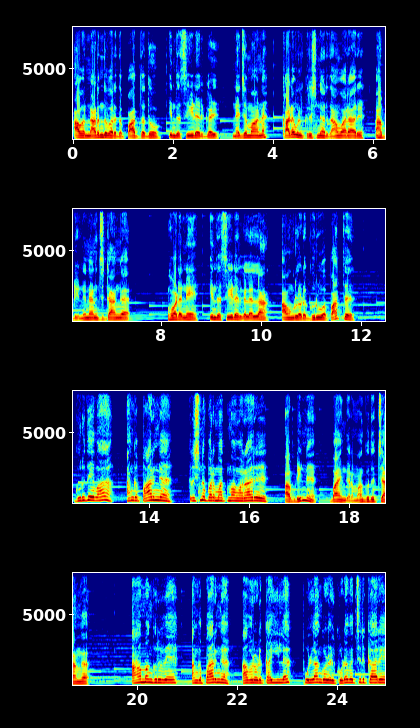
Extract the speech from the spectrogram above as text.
அவர் நடந்து வரத பார்த்ததும் இந்த சீடர்கள் நிஜமான கடவுள் கிருஷ்ணர் தான் வராரு அப்படின்னு நினைச்சிட்டாங்க. உடனே இந்த சீடர்கள் எல்லாம் அவங்களோட குருவை பார்த்து குருதேவா அங்க பாருங்க கிருஷ்ண பரமாத்மா வராரு அப்படின்னு பயங்கரமா குதிச்சாங்க. ஆமாங்க குருவே அங்க பாருங்க அவரோட கையில புல்லாங்குழல் கூட வச்சிருக்காரே.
